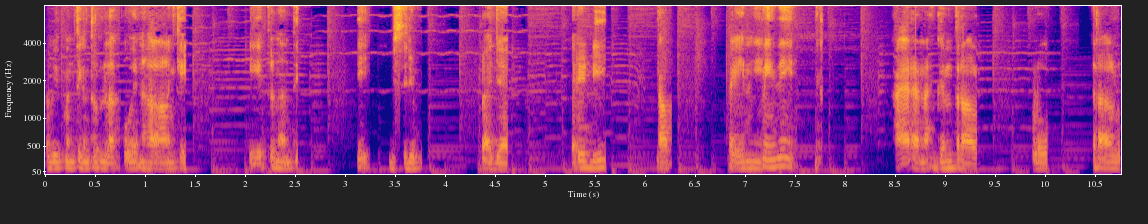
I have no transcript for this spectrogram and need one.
lebih penting untuk dilakuin hal-hal kayak gitu nanti bisa dipelajari di KP ini. Ini KRN agen terlalu terlalu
